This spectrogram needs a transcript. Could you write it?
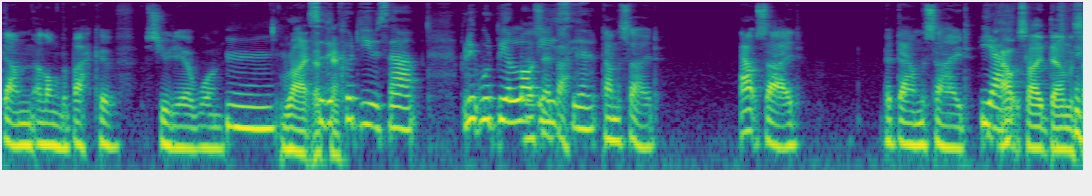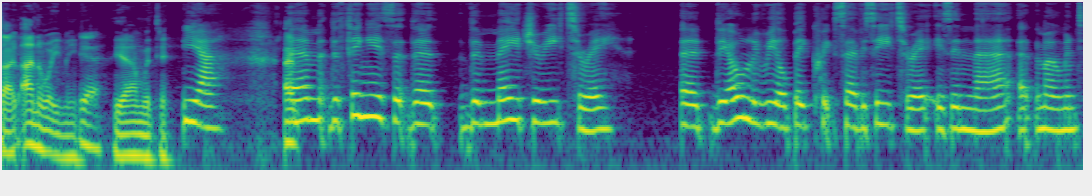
down along the back of Studio One. Mm. Right. so okay. they could use that, but it would be a lot Did I back? easier. Down the side. Outside, but down the side. Yeah, Outside, down the side. I know what you mean. Yeah. Yeah, I'm with you. Yeah. Um, Um, the thing is that the the major eatery, uh, the only real big quick service eatery is in there at the moment,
